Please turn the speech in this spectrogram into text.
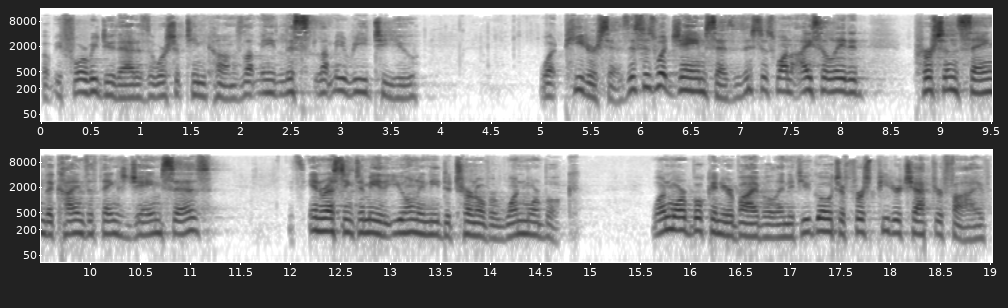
But before we do that, as the worship team comes, let me, list, let me read to you what Peter says. This is what James says. Is this just one isolated person saying the kinds of things James says? It's interesting to me that you only need to turn over one more book. One more book in your Bible, and if you go to 1 Peter chapter 5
